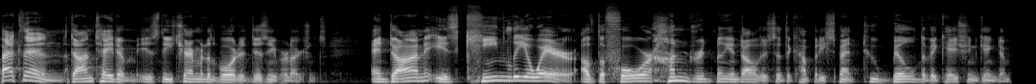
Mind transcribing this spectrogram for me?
back then, Donn Tatum is the chairman of the board at Disney Productions. And Don is keenly aware of the $400 million that the company spent to build the Vacation Kingdom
